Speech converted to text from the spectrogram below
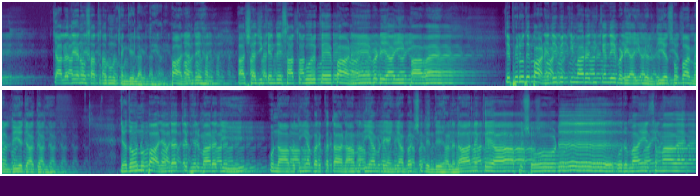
ਚੱਲਦੇ ਹਨ ਉਹ ਸਤਿਗੁਰੂ ਨੂੰ ਚੰਗੇ ਲੱਗਦੇ ਹਨ ਭਾ ਜਾਂਦੇ ਹਨ। ਆਸ਼ਾ ਜੀ ਕਹਿੰਦੇ ਸਤਿਗੁਰ ਕੇ ਭਾਣੇ ਵਡਿਆਈ ਪਾਵੈ। ਤੇ ਫਿਰ ਉਹਦੇ ਭਾਣੇ ਦੇ ਵਿੱਚ ਹੀ ਮਹਾਰਾਜ ਜੀ ਕਹਿੰਦੇ ਵਡਿਆਈ ਮਿਲਦੀ ਹੈ ਸੋਭਾ ਮਿਲਦੀ ਹੈ ਜੱਗ ਦੀ। ਜਦੋਂ ਉਹਨੂੰ ਭਾ ਜਾਂਦਾ ਤੇ ਫਿਰ ਮਹਾਰਾਜ ਜੀ ਉਹ ਨਾਮ ਦੀਆਂ ਬਰਕਤਾਂ, ਨਾਮ ਦੀਆਂ ਵਡਿਆਈਆਂ ਬਖਸ਼ ਦਿੰਦੇ ਹਨ। ਨਾਨਕ ਆਪ ਛੋੜ ਗੁਰਮਾਏ ਸਮਾਵੈ।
